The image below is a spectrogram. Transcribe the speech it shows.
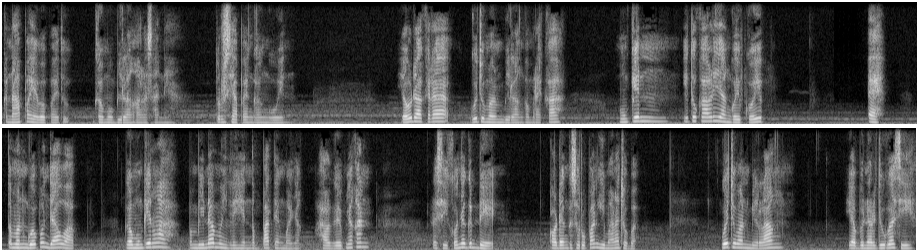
Kenapa ya bapak itu gak mau bilang alasannya? Terus siapa yang gangguin? Ya udah akhirnya gue cuma bilang ke mereka mungkin itu kali yang goib-goib. Eh teman gue pun jawab gak mungkin lah pembina memilihin tempat yang banyak hal gaibnya kan resikonya gede. Kalau ada yang kesurupan gimana coba? Gue cuma bilang ya benar juga sih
